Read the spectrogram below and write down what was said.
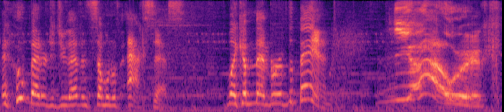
and who better to do that than someone with access? Like a member of the band. Yowrick!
